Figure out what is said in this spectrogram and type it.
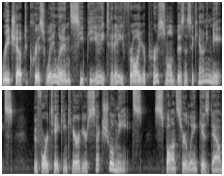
Reach out to Chris Whalen, CPA, today for all your personal and business accounting needs before taking care of your sexual needs. Sponsor link is down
